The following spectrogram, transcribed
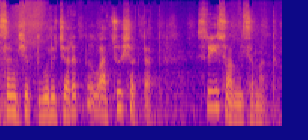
संक्षिप्त गुरुचरित वाचू शकतात. श्री स्वामी समर्थ.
